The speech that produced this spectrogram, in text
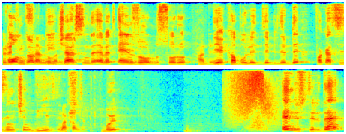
14'lü olabilir. içerisinde evet en zorlu soru Hadi. diye kabul edilebilirdi. Fakat sizin için değil demiştim. Bakalım. Buyurun. Endüstride,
